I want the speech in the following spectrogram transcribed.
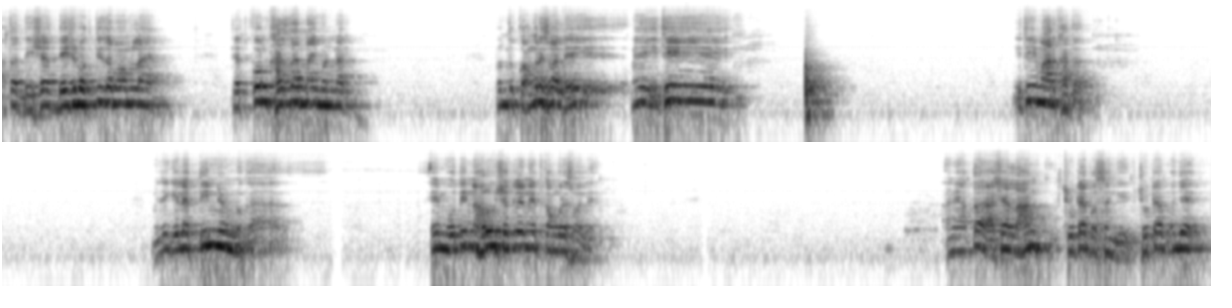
आता देशात देशभक्तीचा मामला आहे. त्यात कोण खासदार नाही म्हणणार. पण तो काँग्रेसवाले म्हणजे इथे इथेही मार खातात. म्हणजे गेल्या तीन निवडणुका हे मोदींना हरवू शकले नाहीत काँग्रेसवाले. आणि आता अशा लहान छोट्या प्रसंगी छोट्या म्हणजे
